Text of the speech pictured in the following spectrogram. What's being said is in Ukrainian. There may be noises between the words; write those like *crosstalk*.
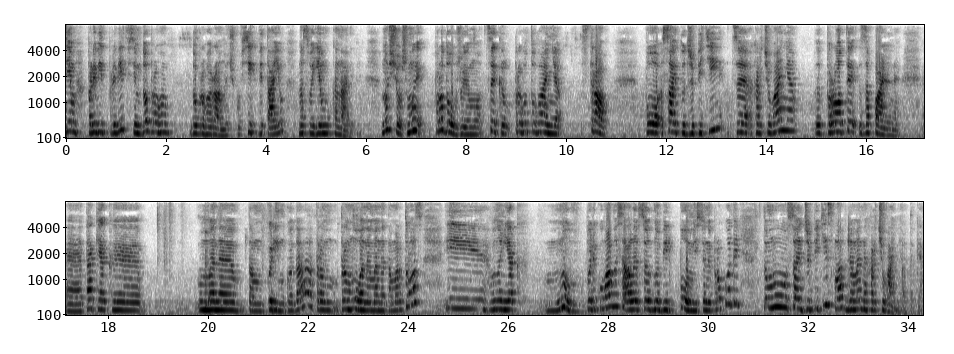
Всім привіт-привіт, всім доброго, доброго раночку. Всіх вітаю на своєму каналі. Ну що ж, ми продовжуємо цикл приготування страв по сайту GPT. Це харчування е, протизапальне. Е, Так як е, у мене там колінко, да, трав- травмований у мене там артроз, і воно ніяк ну, полікувалося, але все одно біль повністю не проходить. Тому сайт GPT склав для мене харчування. Отаке.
